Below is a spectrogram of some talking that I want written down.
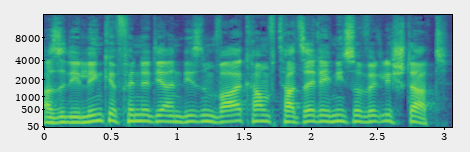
Also die Linke findet ja in diesem Wahlkampf tatsächlich nicht so wirklich statt.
